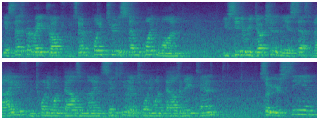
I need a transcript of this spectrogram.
The assessment rate drops from 7.2 to 7.1. You see the reduction in the assessed value from 21,960 to 21,810. So you're seeing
